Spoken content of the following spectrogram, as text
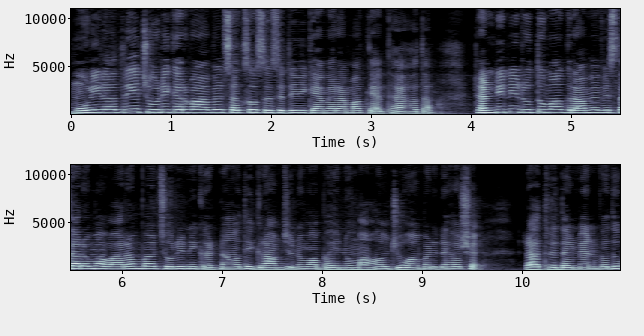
મોડી રાત્રિએ ચોરી કરવા આવેલ શખ્સો સીસીટીવી કેમેરામાં કેદ થયા હતા. ઠંડીની ઋતુમાં ગ્રામ્ય વિસ્તારોમાં વારંવાર ચોરીની ઘટનાઓથી ગ્રામજનોમાં ભયનો માહોલ જોવા મળી રહ્યો છે. રાત્રિ દરમિયાન વધુ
